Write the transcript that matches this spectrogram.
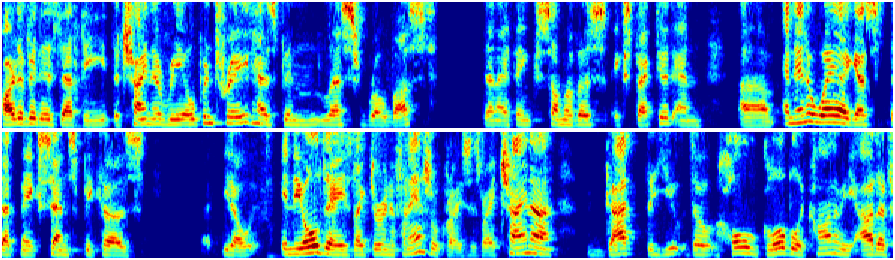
Part of it is that the, the China reopen trade has been less robust than I think some of us expected. And um, and in a way, I guess that makes sense because, you know, in the old days, like during the financial crisis, right? China got the the whole global economy out of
